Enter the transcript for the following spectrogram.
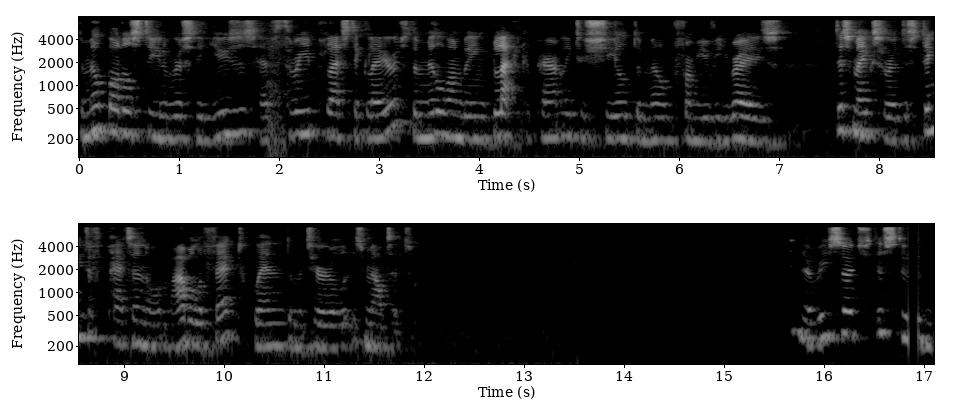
the milk bottles the university uses have three plastic layers, the middle one being black, apparently to shield the milk from UV rays. This makes for a distinctive pattern or marble effect when the material is melted. In their research, this student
